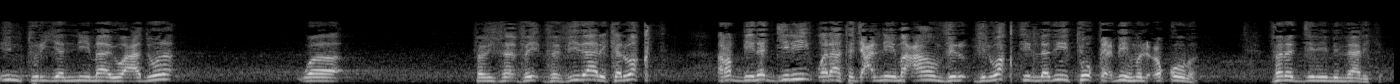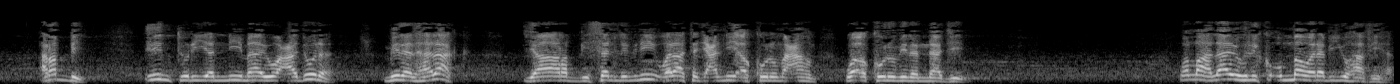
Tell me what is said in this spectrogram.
إن تريني ما يوعدون و ففي, ففي, ذلك الوقت ربي نجني ولا تجعلني معهم في الوقت الذي توقع بهم العقوبة. فنجني من ذلك. ربي إن تريني ما يوعدون من الهلاك. يا رب سلمني ولا تجعلني أكون معهم وأكون من الناجين. والله لا يهلك أمة ونبيها فيها.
